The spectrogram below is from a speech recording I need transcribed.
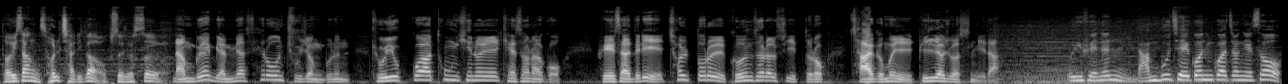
더 이상 설 자리가 없어졌어요. 남부의 몇몇 새로운 주정부는 교육과 통신을 개선하고 회사들이 철도를 건설할 수 있도록 자금을 빌려주었습니다. 의회는 남부 재건 과정에서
